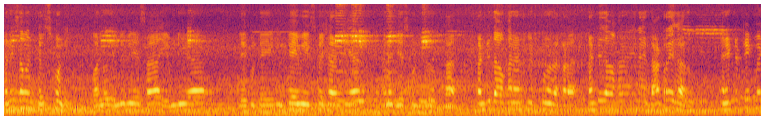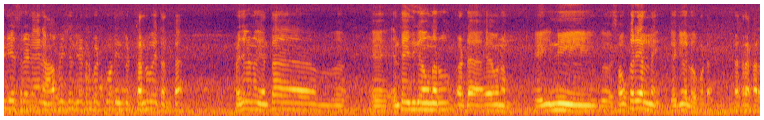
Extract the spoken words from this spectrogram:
కనీసం అని తెలుసుకోండి. వాళ్ళు ఎంబీబీఎస్ఆ ఎండియా లేకుంటే ఇంకేమి స్పెషాలిటీయా అనేది చేసుకోండి. కంటి దవాఖాన అని పెట్టుకున్నారు అక్కడ. కంటి దవాఖాన ఆయన డాక్టరే కాదు. ఆయన ఎట్లా ట్రీట్మెంట్ చేస్తారని ఆయన ఆపరేషన్ థియేటర్ పెట్టుకోండి. ఇది పెట్టి కన్ను అవుతుంది ప్రజలను ఎంత ఎంత ఇదిగా ఉన్నారు? అడ్డ ఏమన్నా ఇన్ని సౌకర్యాలు ఉన్నాయి గజ్వేల్ లోపల రకరకాల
